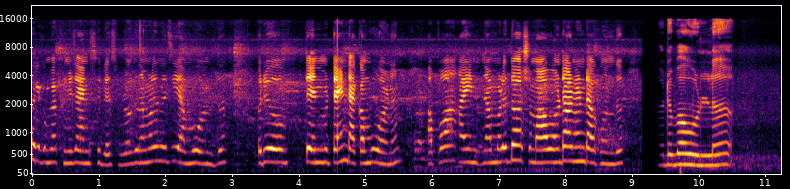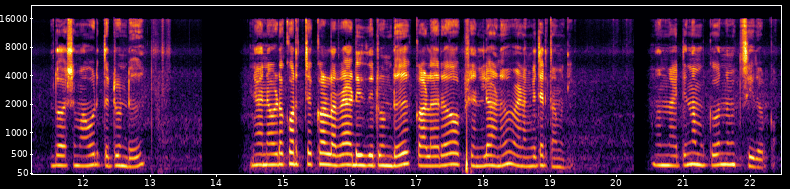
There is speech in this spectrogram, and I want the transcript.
Welcome back to channel serious blog നമ്മൾ ഇന്ന് ചെയ്യാൻ പോകുന്നത് ഒരു തേൻമിഠായി ഉണ്ടാക്കാൻ പോവാണ്. അപ്പോൾ നമ്മൾ ദോശമാവ് കൊണ്ടാണ് ഉണ്ടാക്കുന്നത്. ഒരു ബൗളിൽ ദോശമാവ് എടുത്തിട്ടുണ്ട്. ഞാനവിടെ കുറച്ച് കളർ ആഡ് ചെയ്തിട്ടുണ്ട്. കളർ ഓപ്ഷനിലാണ് വേണമെങ്കിൽ ചേർത്താൽ മതി. നന്നായിട്ട് നമുക്ക് ഒന്ന് മിക്സ് ചെയ്ത് കൊടുക്കാം.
